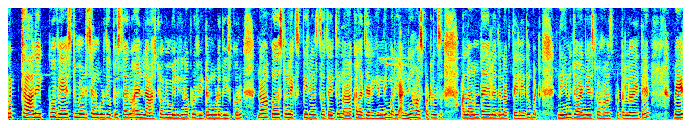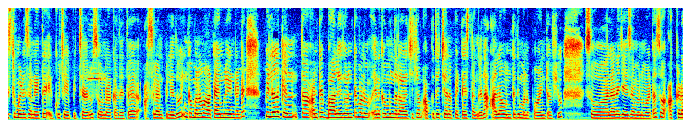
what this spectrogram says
బట్ చాలా ఎక్కువ వేస్ట్ మెడిసిన్ కూడా తెప్పిస్తారు. అండ్ లాస్ట్లో అవి మెలిగినప్పుడు రిటర్న్ కూడా తీసుకోరు. నా పర్సనల్ ఎక్స్పీరియన్స్తో అయితే నాకు అలా జరిగింది. మరి అన్ని హాస్పిటల్స్ అలా ఉంటాయో లేదో నాకు తెలియదు బట్ నేను జాయిన్ చేసిన హాస్పిటల్లో అయితే వేస్ట్ మెడిసిన్ అయితే ఎక్కువ చేయించారు సో నాకు అదైతే అసలు అనిపించలేదు ఇంకా మనం ఆ టైంలో ఏంటంటే పిల్లలకి ఎంత అంటే బాగాలేదు అంటే మనం వెనక ముందర ఆలోచించాం. అప్పు తెచ్చైనా పెట్టేస్తాం కదా. అలా ఉంటుంది మన పాయింట్ ఆఫ్ వ్యూ. సో అలానే చేసామన్నమాట సో అక్కడ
